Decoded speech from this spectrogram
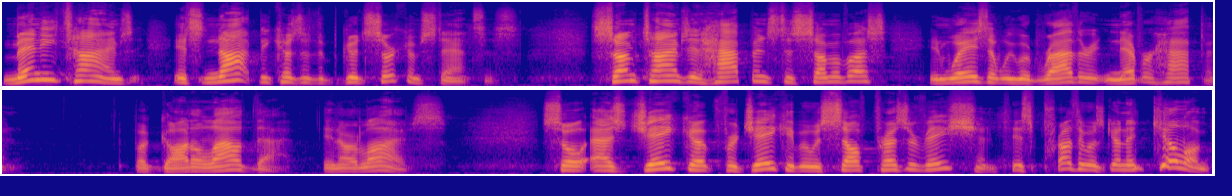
many times it's not because of the good circumstances. Sometimes it happens to some of us in ways that we would rather it never happen. But God allowed that in our lives. So, as Jacob, for Jacob, it was self preservation. His brother was going to kill him.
